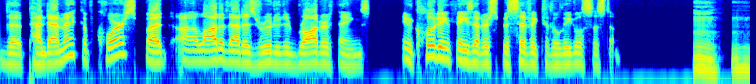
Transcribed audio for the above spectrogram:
the pandemic, of course, but a lot of that is rooted in broader things, including things that are specific to the legal system. Mm-hmm.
